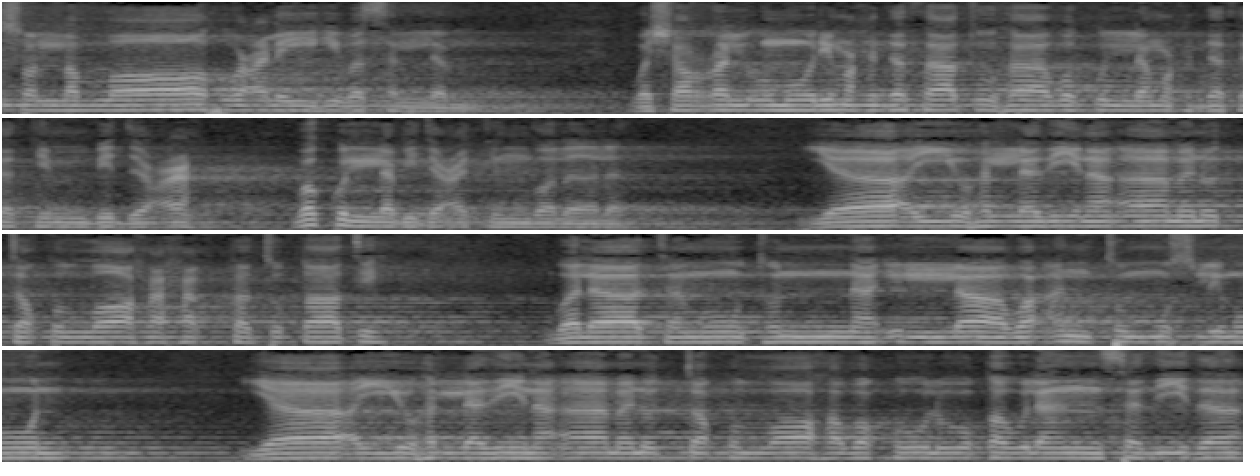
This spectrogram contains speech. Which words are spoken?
صلى الله عليه وسلم وشر الأمور محدثاتها وكل محدثة بدعة وكل بدعة ضلالة. يا أيها الذين آمنوا اتقوا الله حق تقاته ولا تموتن إلا وأنتم مسلمون. يا أيها الذين آمنوا اتقوا الله وقولوا قولا سديدا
